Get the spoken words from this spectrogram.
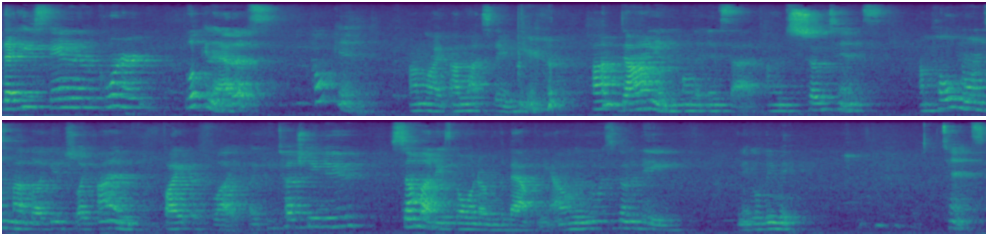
that he's standing in the corner looking at us, talking. I'm like, I'm not staying here. I'm dying on the inside. I'm so tense. I'm holding on to my luggage like I am fight or flight. Like, you touch me, dude, somebody's going over the balcony. I don't know who it's going to be, and it will be me. Tense.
